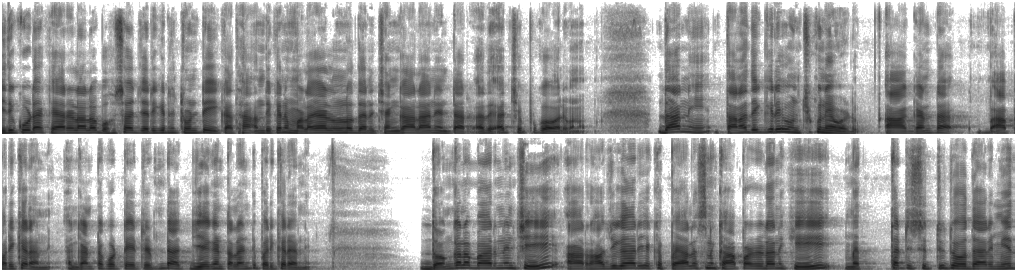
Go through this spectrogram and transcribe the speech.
ఇది కూడా కేరళలో బహుశా జరిగినటువంటి కథ. అందుకని మలయాళంలో దాన్ని చెంగాల అని అంటారు. అది అది చెప్పుకోవాలి మనం. దాన్ని తన దగ్గరే ఉంచుకునేవాడు. ఆ గంట ఆ పరికరాన్ని ఆ గంట కొట్టేటటువంటి ఆ జేగంట లాంటి పరికరాన్ని. దొంగల బారి నుంచి ఆ రాజుగారి యొక్క ప్యాలెస్ని కాపాడడానికి మెత్తటి శక్తితో దాని మీద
